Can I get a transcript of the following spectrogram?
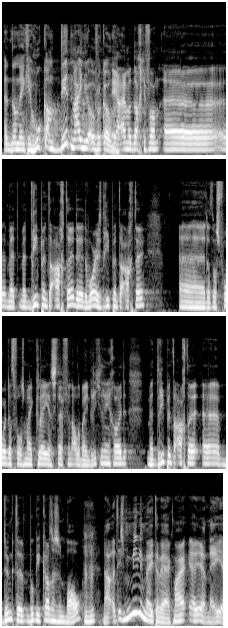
en dan denk je, hoe kan dit mij nu overkomen? Ja, en wat dacht je van eh, met, met drie punten achter, de, de Warriors drie punten achter. Eh, dat was voordat volgens mij Clay en Stephen allebei een drietje erin gooiden. Met drie punten achter eh dunkte Boogie Cousins een bal. Mhm. Nou, het is millimeterwerk, maar eh, ja, nee,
